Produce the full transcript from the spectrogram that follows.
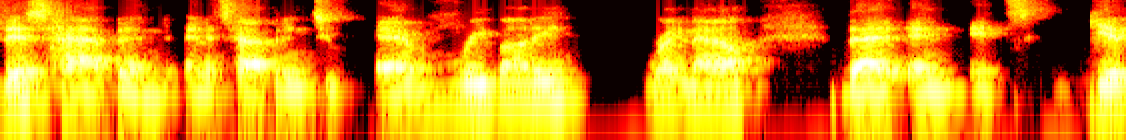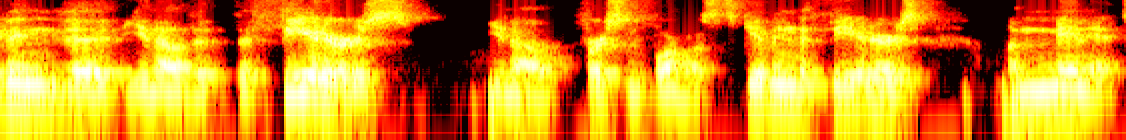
this happened and it's happening to everybody right now. That and it's giving the you know the the theaters you know, first and foremost. It's giving the theaters a minute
